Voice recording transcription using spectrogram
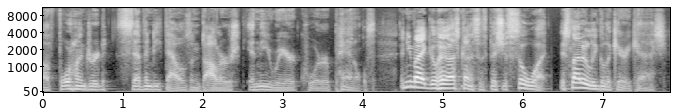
of $470,000 in the rear quarter panels. And you might go, hey, that's kind of suspicious. So what? It's not illegal to carry cash.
